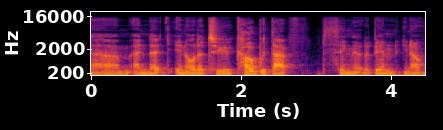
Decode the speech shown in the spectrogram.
um, and that in order to cope with that thing that had been, you know,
